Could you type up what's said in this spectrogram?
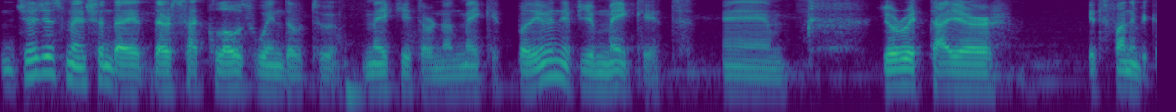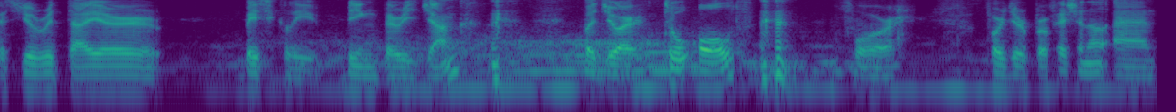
you just mentioned that there's a close window to make it or not make it. But even if you make it, um, you retire. It's funny because you retire basically being very young, but you are too old for for your professional and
